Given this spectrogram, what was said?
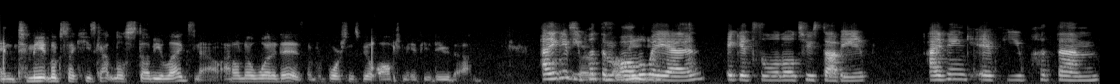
And to me, it looks like he's got little stubby legs now. I don't know what it is. The proportions feel off to me if you do that. I think if you put them all the way in, it gets a little too stubby. I think if you put them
